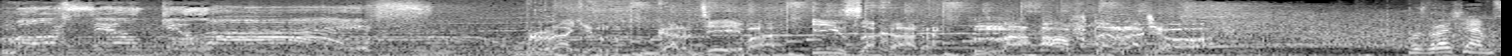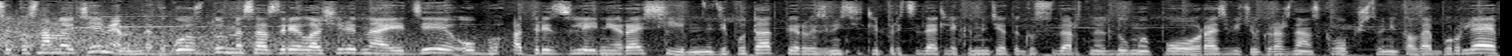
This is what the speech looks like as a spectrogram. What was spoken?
Live. Брагин, Гордеева и Захар на Авторадио. Возвращаемся к основной теме. В Госдуме созрела очередная идея об отрезвлении России. Депутат, первый заместитель председателя Комитета Государственной Думы по развитию гражданского общества Николай Бурляев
